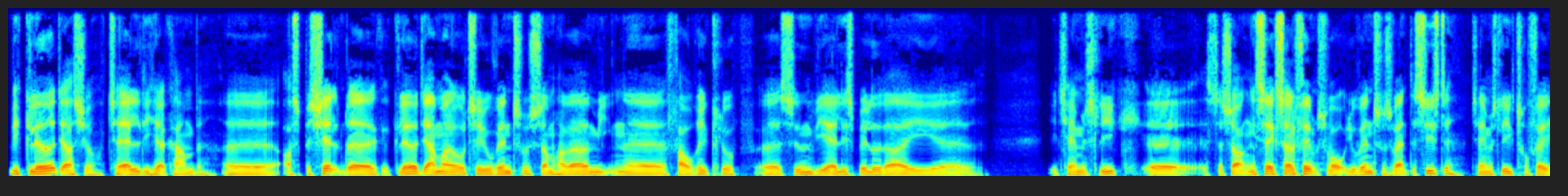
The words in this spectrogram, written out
vi glædede os jo til alle de her kampe, øh, og specielt øh, glædede jeg mig jo til Juventus, som har været min øh, favoritklub, øh, siden vi alle spillede der i, øh, i Champions League-sæsonen øh, i 96, hvor Juventus vandt det sidste Champions League-trofæ.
